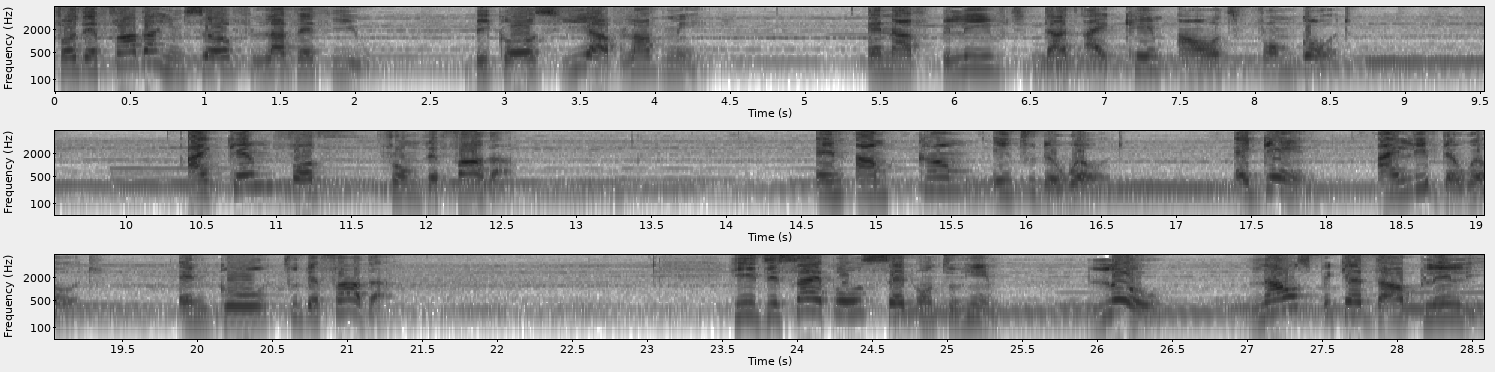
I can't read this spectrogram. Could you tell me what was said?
For the Father himself loveth you, because ye have loved me, and have believed that I came out from God. I came forth from the Father, and am come into the world. Again, I leave the world and go to the Father. His disciples said unto him, Lo, now speaketh thou plainly,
